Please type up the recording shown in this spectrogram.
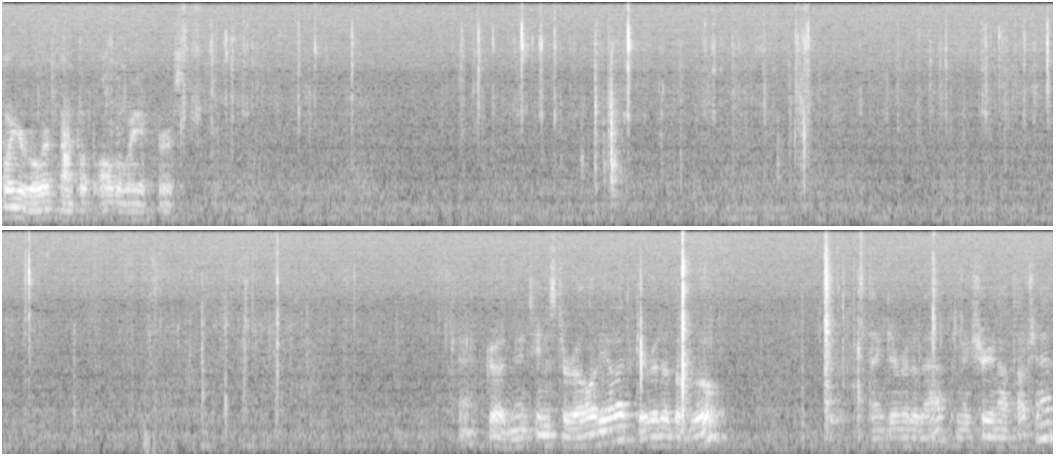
Pull your roller clamp up all the way first. Okay, good. Maintain the sterility of it. Get rid of the blue. Then get rid of that make sure you're not touching it.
